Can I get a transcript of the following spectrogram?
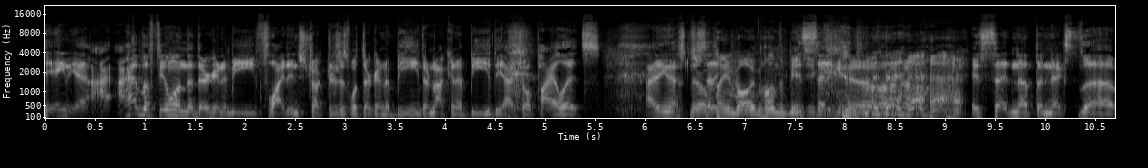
I I have a feeling that they're going to be flight instructors, is what they're going to be. They're not going to be the actual pilots. I think that's They're setting- playing volleyball on the beach. It's setting, no, no. it's setting up the next uh,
